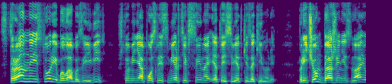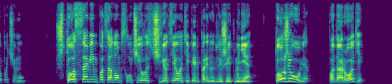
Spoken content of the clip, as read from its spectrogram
Странная история была бы заявить, что меня после смерти в сына этой Светки закинули. Причем даже не знаю почему. Что с самим пацаном случилось, чье тело теперь принадлежит мне? Тоже умер? По дороге?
